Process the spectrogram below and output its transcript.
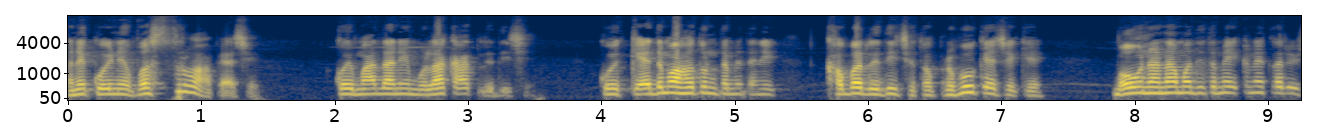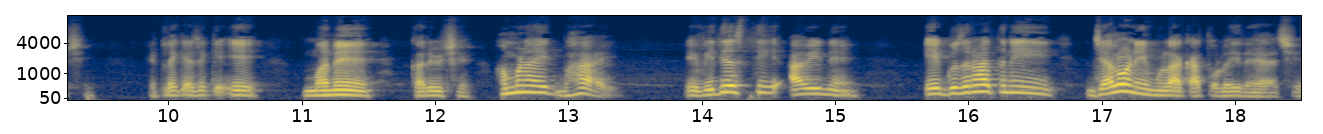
અને કોઈને વસ્ત્રો આપ્યા છે કોઈ માદાની મુલાકાત લીધી છે. કોઈ કેદમાં હતું ને તમે તેની ખબર લીધી છે. તો પ્રભુ કહે છે કે બહુ નાનામાંથી તમે એકને કર્યું છે. એટલે કહે છે કે એ મને કર્યું છે. હમણાં એક ભાઈ એ વિદેશથી આવીને એ ગુજરાતની જેલોની મુલાકાતો લઈ રહ્યા છે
